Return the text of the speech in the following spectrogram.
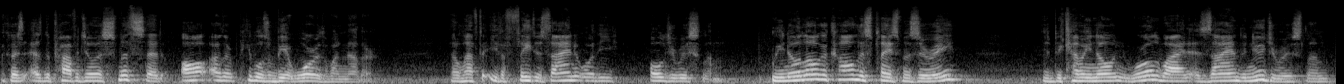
Because as the prophet Joseph Smith said, all other peoples will be at war with one another. They'll have to either flee to Zion or the Old Jerusalem. We no longer call this place Missouri. It's becoming known worldwide as Zion, the New Jerusalem,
